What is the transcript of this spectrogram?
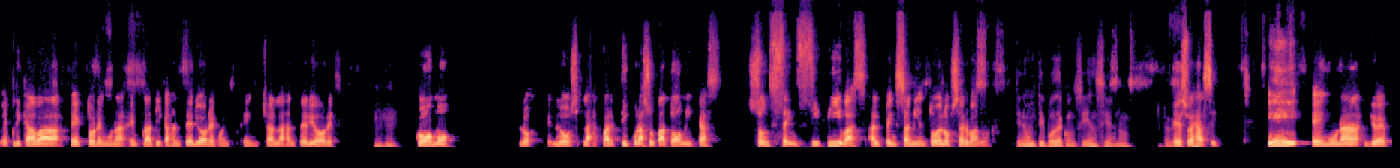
explicaba Héctor en, una, en pláticas anteriores o en, charlas anteriores, cómo los, los, las partículas subatómicas son sensitivas al pensamiento del observador. Tiene un tipo de conciencia, ¿no? Eso es así. Y en una, yo he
